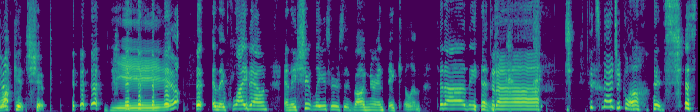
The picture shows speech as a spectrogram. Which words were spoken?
Rocket ship. Yeah. and they fly down and they shoot lasers at Wagner and they kill him. Ta-da! The end. Ta-da! It's magical. Oh, it's just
